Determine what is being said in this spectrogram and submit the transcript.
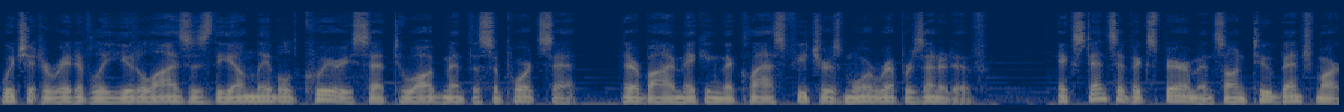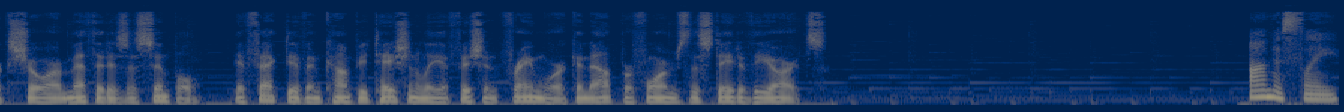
which iteratively utilizes the unlabeled query set to augment the support set, thereby making the class features more representative. Extensive experiments on two benchmarks show our method is a simple, effective and computationally efficient framework and outperforms the state of the arts. Honestly,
